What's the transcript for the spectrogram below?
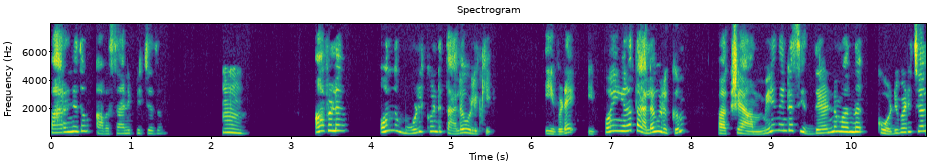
പറഞ്ഞതും അവസാനിപ്പിച്ചതും. ഉം. അവൾ ഒന്ന് മൂളിക്കൊണ്ട് തല ഉലുക്കി ഇവിടെ ഇപ്പൊ ഇങ്ങനെ തല ഉലുക്കും പക്ഷെ അമ്മയും നിന്റെ സിദ്ധേണ്ണും വന്ന് കൊടി പിടിച്ചാൽ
